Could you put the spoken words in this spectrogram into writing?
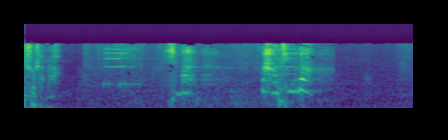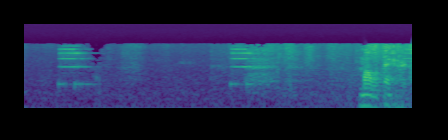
说什么？妈跟你说什么了？啊，我听不到。妈，我在这儿呢。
